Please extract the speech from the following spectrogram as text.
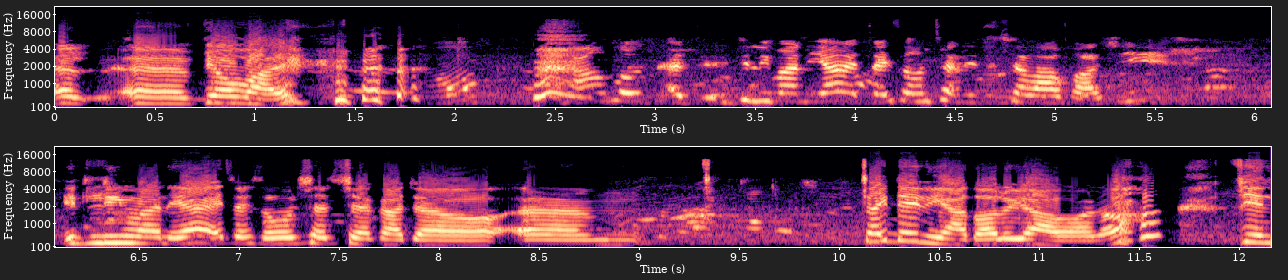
အဲအဲပြောပါတယ်နော်နောက်ဆုံးဒီလီမနီရတဲ့တိုက်ဆုံးချက်လေးတစ်ချက်လောက်ပါရှင်အီတလီမှာနေရအကျဆုံးချက်ချက်ကကြတော့အမ်ကြိုက်တဲ့နေရာသွားလို့ရပါတော့နော်ပြင်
